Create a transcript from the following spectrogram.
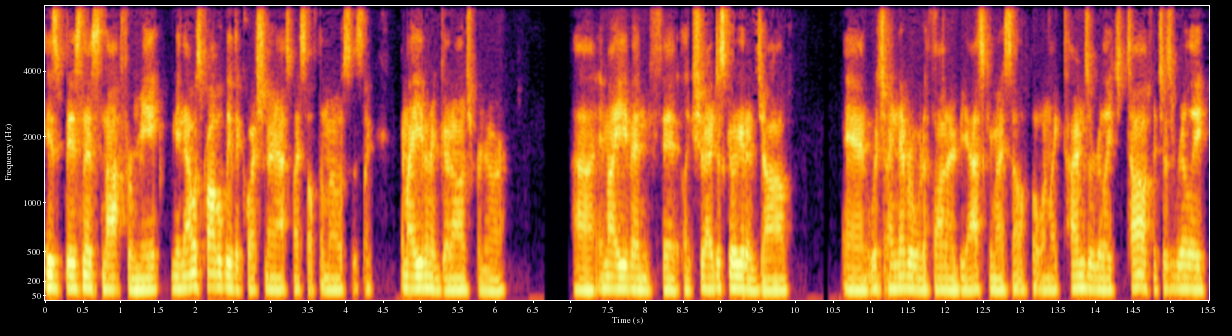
Is business not for me? I mean, that was probably the question I asked myself the most. Is like, am I even a good entrepreneur? Uh, am I even fit? Like, should I just go get a job? And which I never would have thought I'd be asking myself. But when like times are really tough, it just really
